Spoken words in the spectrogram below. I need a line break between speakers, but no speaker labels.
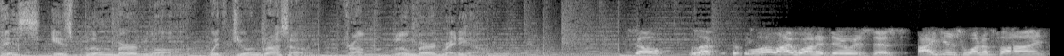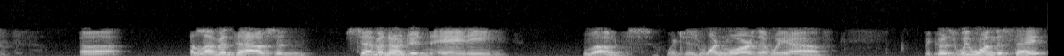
This is Bloomberg Law with June Grosso from Bloomberg Radio.
So, look, all I want to do is this. I just want to find uh, 11,780 votes, which is one more than we have, because we won the state.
